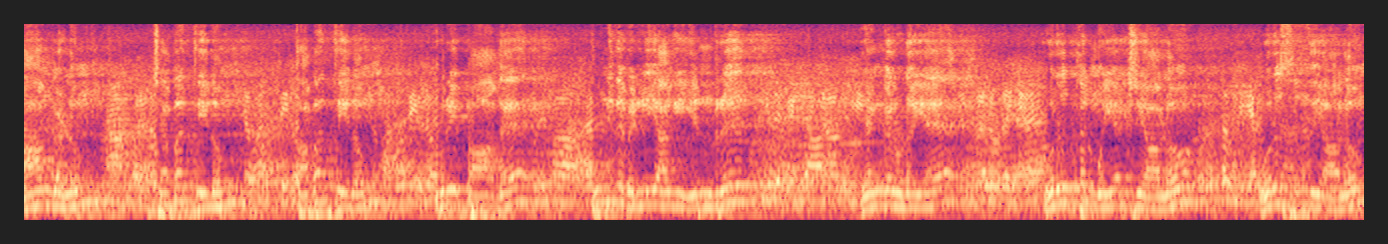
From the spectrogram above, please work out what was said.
நாங்களும் ஜெபத்திலும் தபத்திலும் குறிப்பாக புனித வெள்ளியாகி இன்று எங்களுடைய எங்களுடைய ஒருத்தல் முயற்சியாலும் ஒரு சிந்தியாலும்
